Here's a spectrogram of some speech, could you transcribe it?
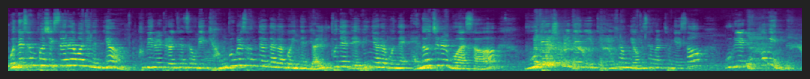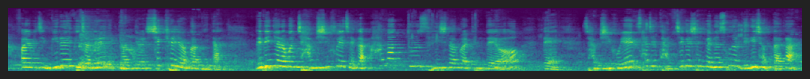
오늘 선포식 세레머니는요, 구미를 비롯해서 우리 경북을 선대어 나가고 있는 10분의 내빈 여러분의 에너지를 모아서 무대에 준비된 이 대형 영상을 통해서 우리의 꿈인 5G 미래 비전을 연결시키려고 합니다. 내빈 여러분 잠시 후에 제가 하나 둘 셋이라고 할 텐데요. 네, 잠시 후에 사진 다 찍으신 분은 손을 내리셨다가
